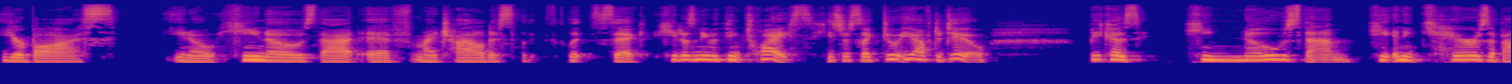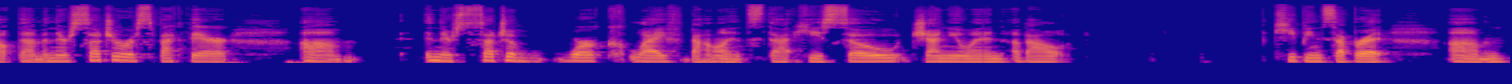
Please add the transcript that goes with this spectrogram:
your boss, you know, he knows that if my child is sick, he doesn't even think twice. He's just like, do what you have to do because he knows them. He and he cares about them and there's such a respect there um, and there's such a work life balance that he's so genuine about keeping separate. Um,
